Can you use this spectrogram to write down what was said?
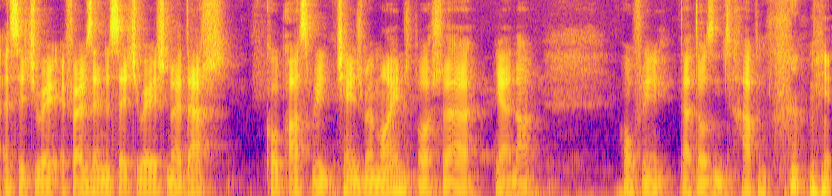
a situation, if I was in a situation like that, could possibly change my mind. But uh, yeah, not. Hopefully that doesn't happen.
